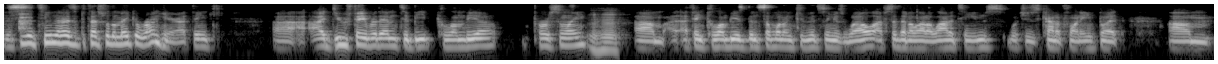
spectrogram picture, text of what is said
this is a team that has the potential to make a run here. I think uh, I do favor them to beat Colombia personally. Mm-hmm. Um, I, I, think Colombia has been somewhat unconvincing as well. I've said that a lot, a lot of teams, which is kind of funny. But um,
